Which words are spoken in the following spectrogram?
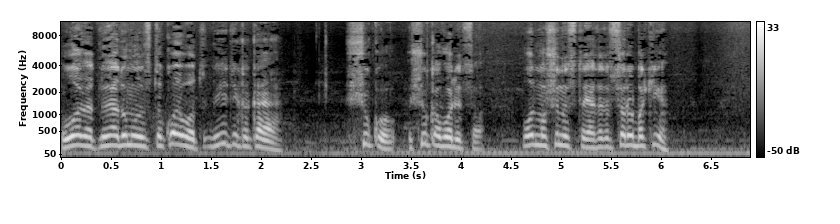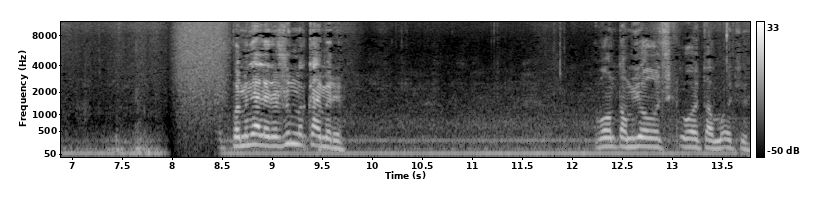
ловят. Но я думаю, в такой вот, видите, какая щуку, щука водится. Вот машины стоят, это все рыбаки. Поменяли режим на камере. Вон там елочки, ой, там эти.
